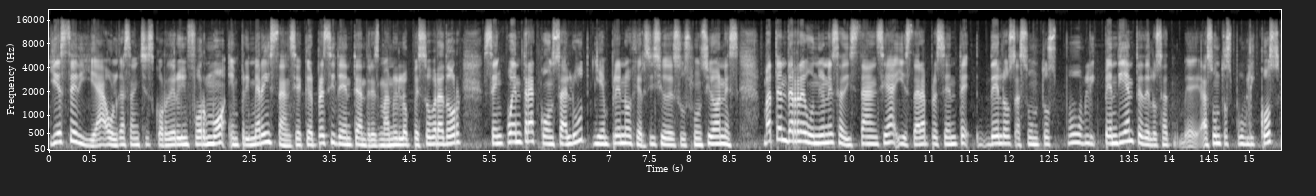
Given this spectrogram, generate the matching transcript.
Y este día, Olga Sánchez Cordero informó en primera instancia que el presidente Andrés Manuel López Obrador se encuentra con salud y en pleno ejercicio de sus funciones. Va a atender reuniones a distancia y estará presente de los asuntos públicos, pendiente de los eh, asuntos públicos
